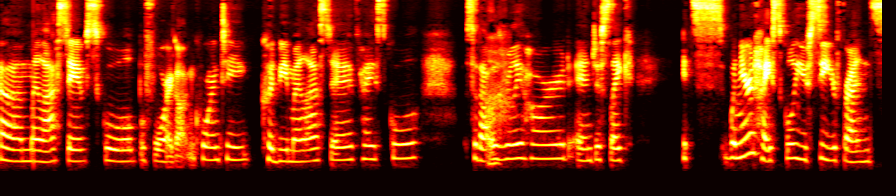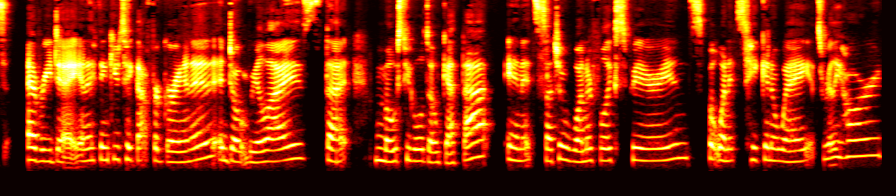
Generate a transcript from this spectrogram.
um, my last day of school before I got in quarantine could be my last day of high school. So that was really hard. And just like, it's when you're in high school, you see your friends every day. And I think you take that for granted and don't realize that most people don't get that and it's such a wonderful experience. But when it's taken away, it's really hard.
